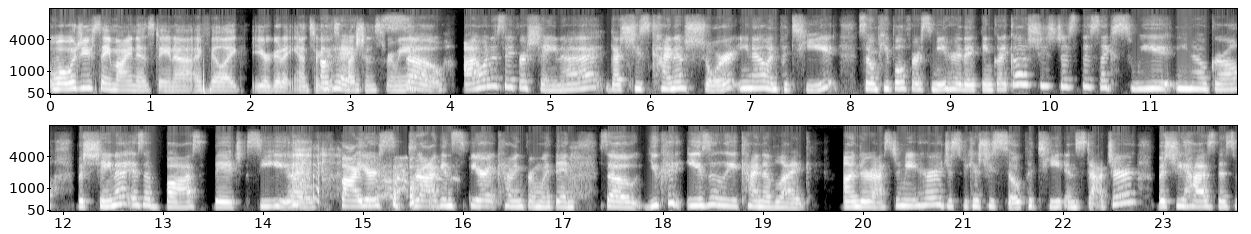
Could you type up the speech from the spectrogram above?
What would you say mine is, Dana? I feel like you're good at answering these questions for me. So I want to say for Shayna that she's kind of short, you know, and petite. So when people first meet her, they think like, oh, she's just this like sweet, you know, girl. But Shayna is a boss bitch, CEO, fire, dragon spirit coming from within. So you could easily kind of like underestimate her just because she's so petite in stature, but she has this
